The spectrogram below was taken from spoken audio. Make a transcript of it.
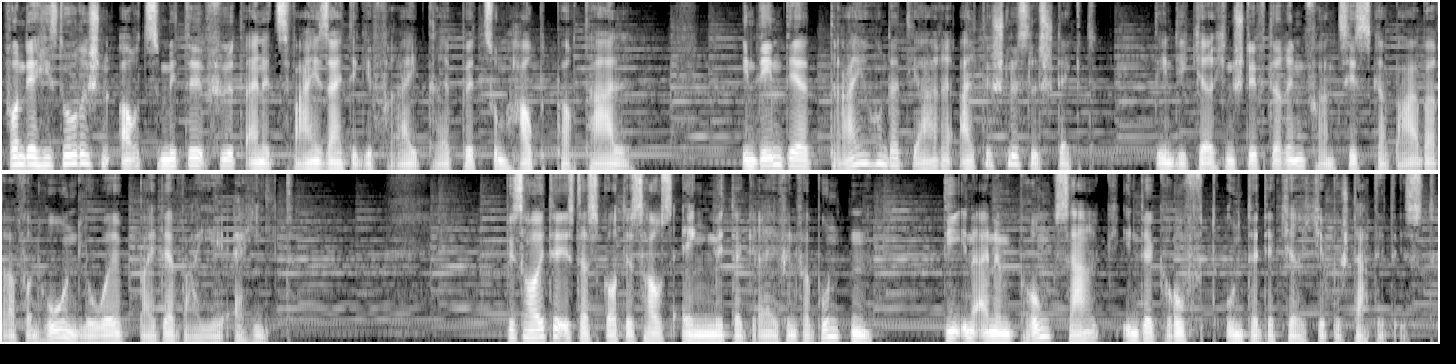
Von der historischen Ortsmitte führt eine zweiseitige Freitreppe zum Hauptportal, in dem der 300 Jahre alte Schlüssel steckt, den die Kirchenstifterin Franziska Barbara von Hohenlohe bei der Weihe erhielt. Bis heute ist das Gotteshaus eng mit der Gräfin verbunden, die in einem Prunksarg in der Gruft unter der Kirche bestattet ist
